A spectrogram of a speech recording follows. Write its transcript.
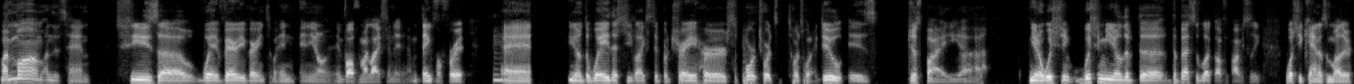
my mom on this hand, she's uh way very very intimate and, and you know involved in my life, and I'm thankful for it. Mm-hmm. And you know the way that she likes to portray her support towards towards what I do is just by uh you know, wishing wishing me, you know, the the, the best of luck, obviously, what she can as a mother,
